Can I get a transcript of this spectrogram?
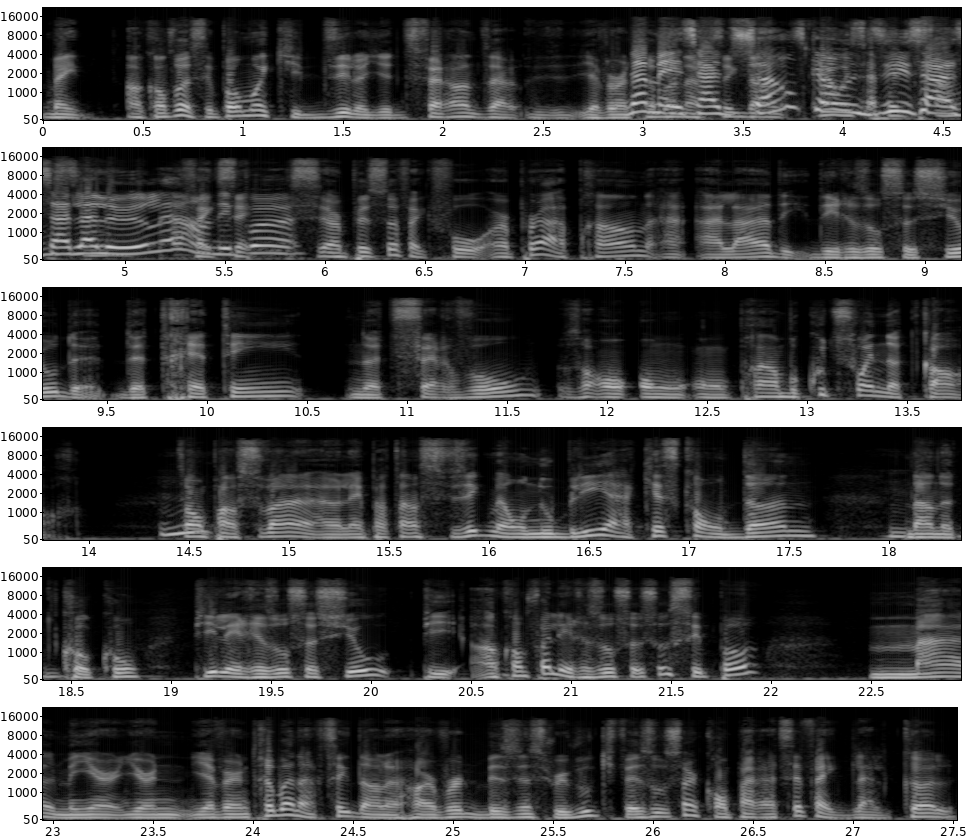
Ben, encore une fois, c'est pas moi qui le dis. Là. Il y a différentes. Il y avait un Non, mais ça a du sens quand Ah on le dit. Ça, sens, ça a de l'allure, là. On pas. C'est un peu ça. Fait qu'il faut un peu apprendre à, à l'ère des, des réseaux sociaux de, de traiter notre cerveau. On, on- on prend beaucoup de soin de notre corps. Tu sais, On pense souvent à l'importance physique, mais on oublie à qu'est-ce qu'on donne dans notre coco. Puis les réseaux sociaux. Puis encore une fois, les réseaux sociaux, c'est pas mal, mais il y, a un- il y a un- il y avait un très bon article dans le Harvard Business Review qui faisait aussi un comparatif avec de l'alcool.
